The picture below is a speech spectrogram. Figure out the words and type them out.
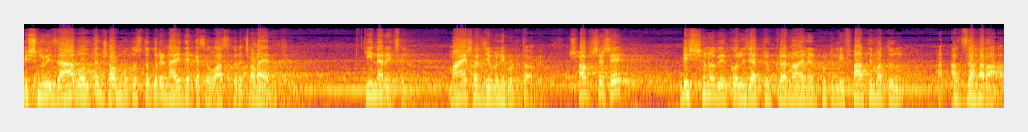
বিষ্ণুবী যা বলতেন সব মুখস্থ করে নারীদের কাছে ওয়াজ করে ছড়াইয়া দিত কি নারী ছিল? মায়েশার জীবনী পড়তে হবে। সব শেষে বিশ্বনবীর কলিজার টুকরা নয়নের পুটলি ফাতেমাতুল আজাহারা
